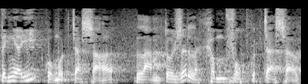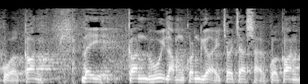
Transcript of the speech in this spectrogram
tính ấy của một cha sở làm tôi rất là khâm phục cha sở của con. Đây, con vui lòng con gửi cho cha sở của con.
